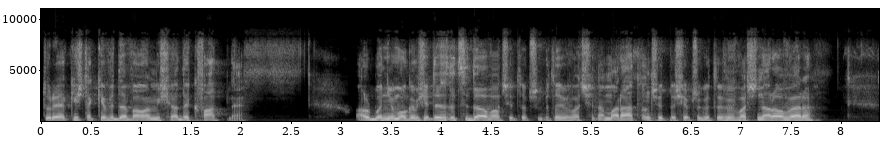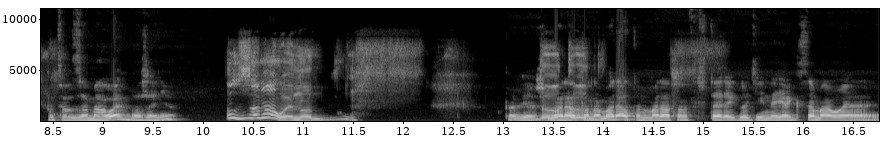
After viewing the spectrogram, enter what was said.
które jakieś takie wydawały mi się adekwatne. Albo nie mogłem się też zdecydować, czy to przygotowywać się na maraton, czy to się przygotowywać na rower. A co, za małe marzenie? No za małe, no. To wiesz, do, maraton do... na maraton. Maraton w 4 godziny, jak za, małe,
